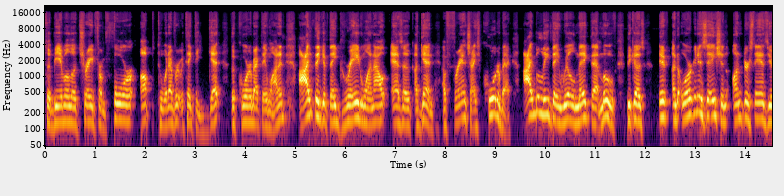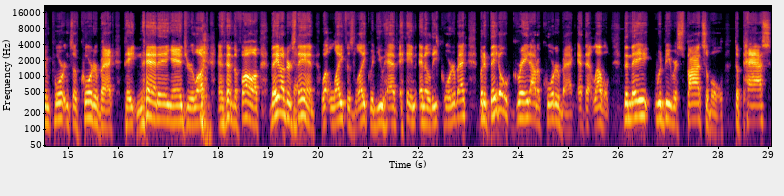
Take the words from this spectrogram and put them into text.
to be able to trade from four up to whatever it would take to get the quarterback they wanted. I think if they grade one out as a again a franchise quarterback, I believe they will make that move because if an organization understands the importance of quarterback, Peyton Manning, Andrew Luck, and then the follow up, they understand yeah. what life is like when you have an, an, elite quarterback. But if they don't grade out a quarterback at that level, then they would be responsible to pass.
